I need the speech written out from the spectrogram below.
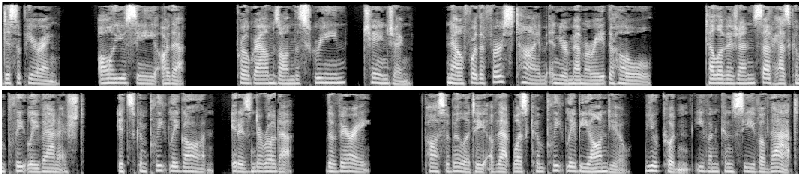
disappearing. All you see are the programs on the screen, changing. Now for the first time in your memory the whole television set has completely vanished. It's completely gone, it is Nirodha. The very possibility of that was completely beyond you, you couldn't even conceive of that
